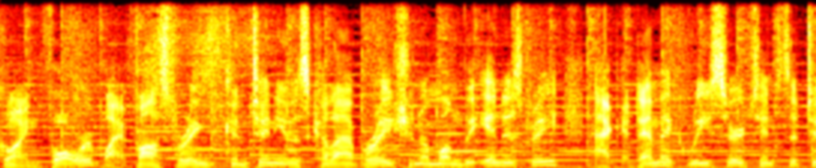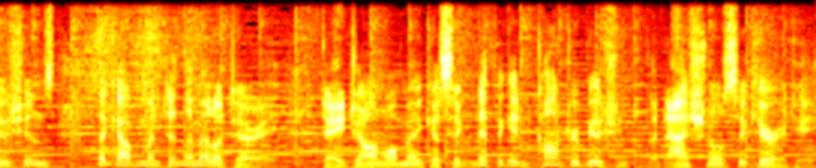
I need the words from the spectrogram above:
Going forward by fostering continuous collaboration among the industry, academic research institutions, the government, and the military, Daejeon will make a significant contribution to the national security.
